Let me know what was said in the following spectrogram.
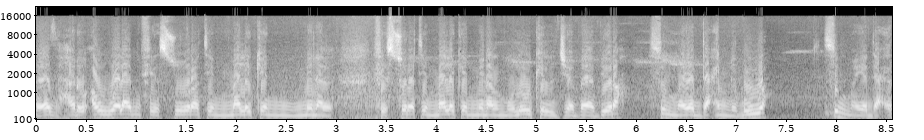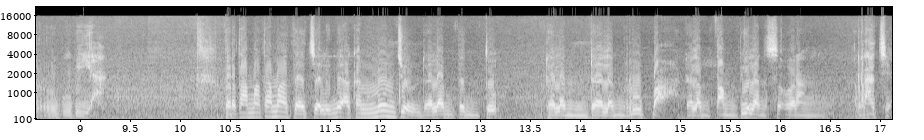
فيظهر أولا في صورة ملك من ال... في صورة ملك من الملوك الجبابرة ثم يدعي النبوة ثم يدعي الربوبية Pertama-tama Dajjal ini akan muncul dalam bentuk dalam dalam rupa, dalam tampilan seorang raja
